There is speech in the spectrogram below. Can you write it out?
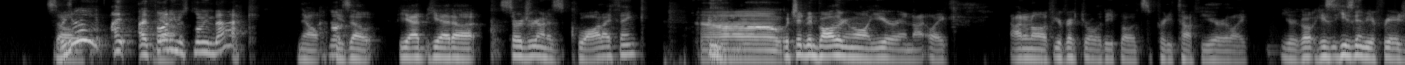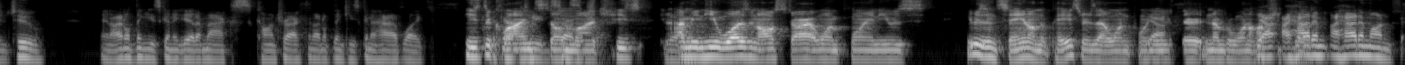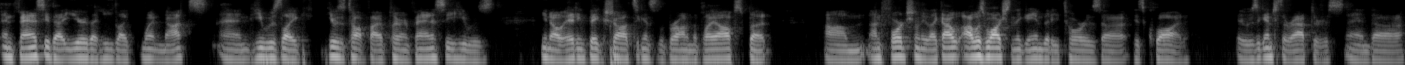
So really? I, I thought Yeah. he was coming back. no, thought- he's out. He had he had a surgery on his quad, I think, Oh, which had been bothering him all year. And I like, I don't know if you're Victor Oladipo, it's a pretty tough year. Like you're go he's he's going to be a free agent too, and I don't think he's going to get a max contract, and I don't think he's going to have like he's declined so much. He's, Yeah. I mean, he was an all star at one point. He was, he was insane on the Pacers at one point. Yeah. He was their number one yeah. I had him. I had him on in fantasy that year that he like went nuts, and he was like he was a top five player in fantasy. He was, you know, hitting big shots against LeBron in the playoffs. But um, unfortunately, like I, I was watching the game that he tore his uh, his quad. It was against the Raptors, and uh,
